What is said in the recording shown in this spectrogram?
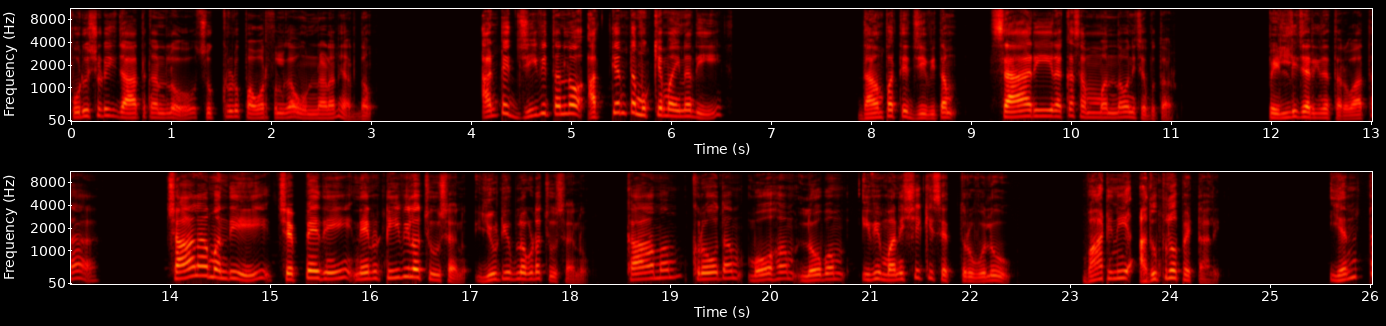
పురుషుడి జాతకంలో శుక్రుడు పవర్‌ఫుల్‌గా ఉన్నాడని అర్థం. అంటే జీవితంలో అత్యంత ముఖ్యమైనది దాంపత్య జీవితం, శారీరక సంబంధం అని చెబుతారు. పెళ్ళి జరిగిన తరువాత చాలామంది చెప్పేది నేను టీవీలో చూశాను. యూట్యూబ్‌లో గూడా చూశాను. కామం, క్రోధం, మోహం, లోభం ఇవి మనిషికి శత్రువులు. వాటిని అదుపులో పెట్టాలి. ఎంత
